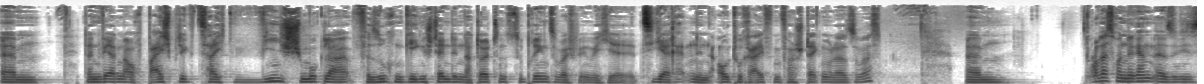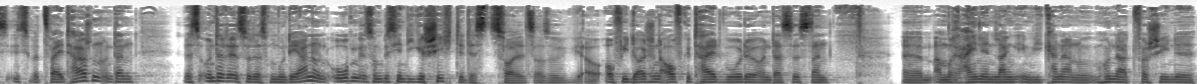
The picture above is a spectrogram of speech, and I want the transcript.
Ähm, dann werden auch Beispiele gezeigt, wie Schmuggler versuchen, Gegenstände nach Deutschland zu bringen, zum Beispiel irgendwelche Zigaretten in Autoreifen verstecken oder sowas. Ähm, aber es war eine ganz, also dieses ist über zwei Etagen und dann das untere ist so das Moderne und oben ist so ein bisschen die Geschichte des Zolls, also wie, auch wie Deutschland aufgeteilt wurde und dass es dann ähm, am Rhein entlang irgendwie, keine Ahnung, 100 verschiedene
